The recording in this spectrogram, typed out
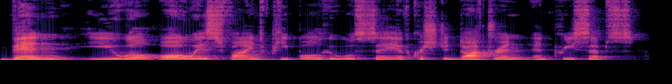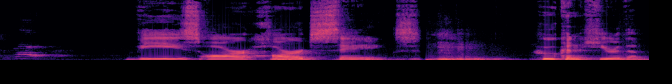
then you will always find people who will say of Christian doctrine and precepts, these are hard sayings. Who can hear them?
